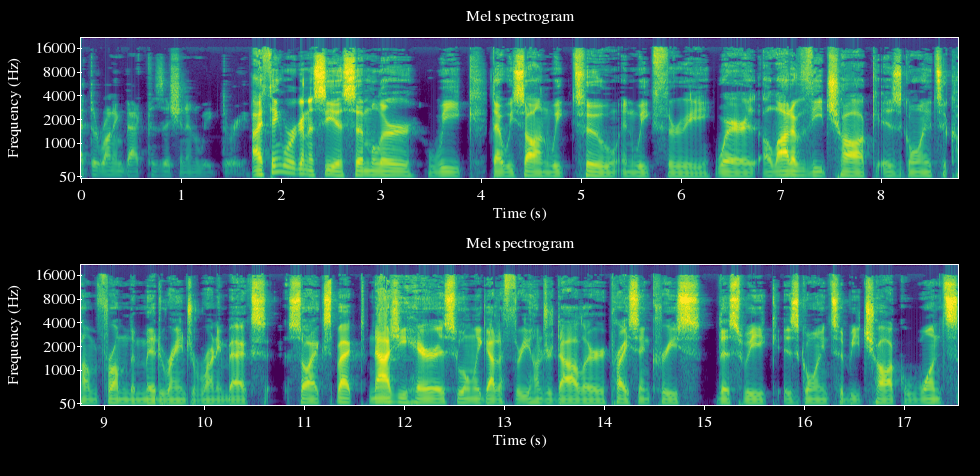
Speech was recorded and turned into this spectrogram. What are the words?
at the running back position in week three. I think we're going to see a similar week that we saw in week two and week three, where a lot of the chalk is going to come from the mid range of running backs. So I expect Najee Harris, who only got a $300 price increase this week is going to be chalk once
